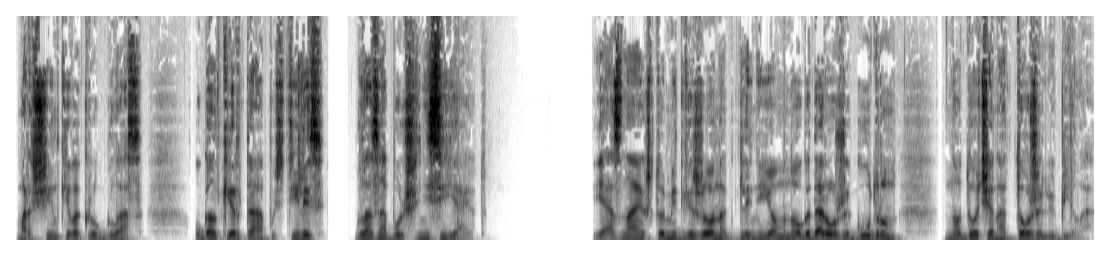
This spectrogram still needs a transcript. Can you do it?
Морщинки вокруг глаз, уголки рта опустились, глаза больше не сияют. Я знаю, что медвежонок для нее много дороже Гудрун, но дочь она тоже любила.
